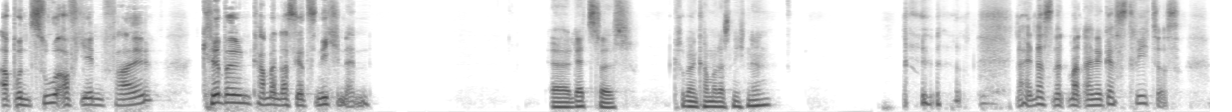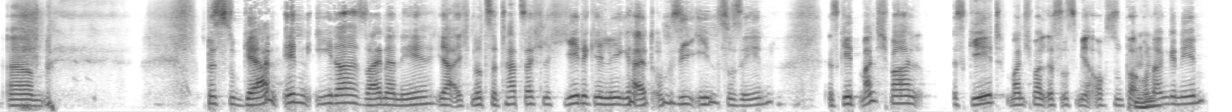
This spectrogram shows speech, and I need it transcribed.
Ab und zu auf jeden Fall. Kribbeln kann man das jetzt nicht nennen. Äh, letztes. Kribbeln kann man das nicht nennen? Nein, das nennt man eine Gastritis. Ähm, bist du gern in Ida seiner Nähe? Ja, ich nutze tatsächlich jede Gelegenheit, um sie, ihn zu sehen. Es geht manchmal, es geht, manchmal ist es mir auch super Mhm. unangenehm.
